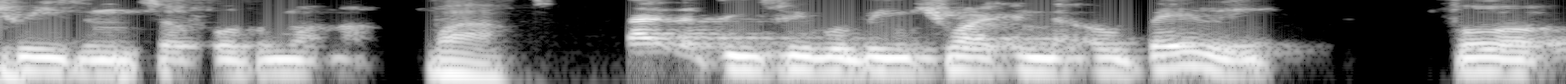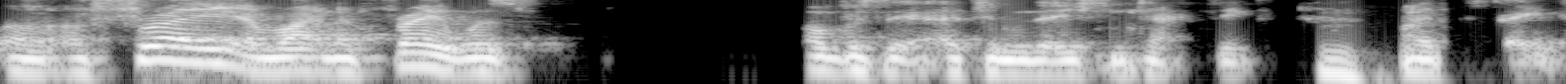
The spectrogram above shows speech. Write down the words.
treason and so forth and whatnot. Wow. The fact that these people were being tried in the Old Bailey for a, a fray, a right in a fray, was obviously an intimidation tactic hmm. by the state.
